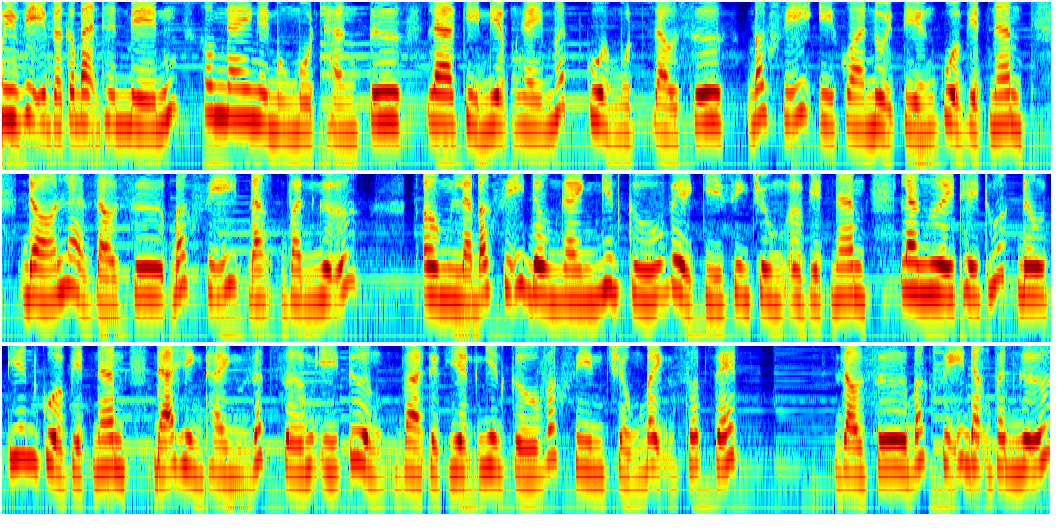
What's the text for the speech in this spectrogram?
Quý vị và các bạn thân mến, hôm nay ngày mùng 1 tháng 4 là kỷ niệm ngày mất của một giáo sư, bác sĩ y khoa nổi tiếng của Việt Nam, đó là giáo sư bác sĩ Đặng Văn Ngữ. Ông là bác sĩ đầu ngành nghiên cứu về ký sinh trùng ở Việt Nam, là người thầy thuốc đầu tiên của Việt Nam đã hình thành rất sớm ý tưởng và thực hiện nghiên cứu vaccine chống bệnh sốt rét. Giáo sư bác sĩ Đặng Văn Ngữ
